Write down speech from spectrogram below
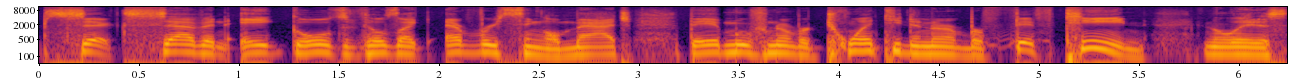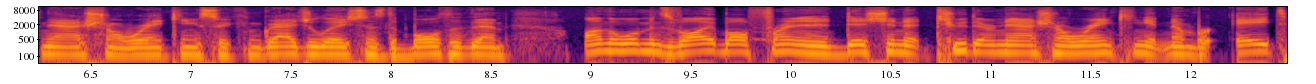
six, seven, eight goals. It feels like every single match. They have moved from number 20 to number 15 in the latest national ranking. So, congratulations to both of them. On the women's volleyball front, in addition to their national ranking at number eight,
